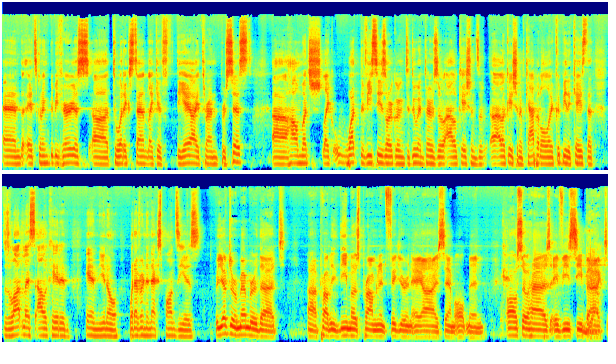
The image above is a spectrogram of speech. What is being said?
and it's going to be curious uh, to what extent like if the AI trend persists. Uh, how much like what the VCs are going to do in terms of allocations of uh, allocation of capital. It could be the case that there's a lot less allocated in you know whatever the next Ponzi is. But you have to remember that uh, probably the most prominent figure in AI, Sam Altman, also has a VC-backed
